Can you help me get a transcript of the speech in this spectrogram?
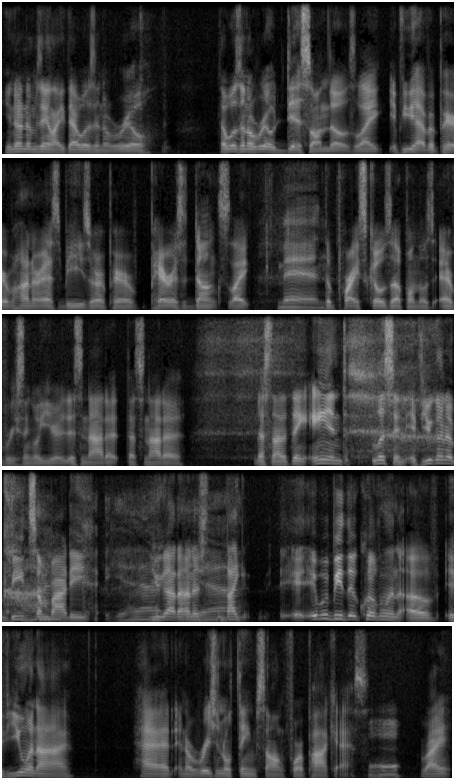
You know what I'm saying? Like that wasn't a real, that wasn't a real diss on those. Like if you have a pair of Hunter SBs or a pair of Paris Dunks, like Man, the price goes up on those every single year. It's not a. That's not a. That's not a thing. And listen, if you're gonna beat somebody, yeah, you gotta understand. yeah. Like it, it would be the equivalent of if you and I had an original theme song for a podcast, Mhm. right?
